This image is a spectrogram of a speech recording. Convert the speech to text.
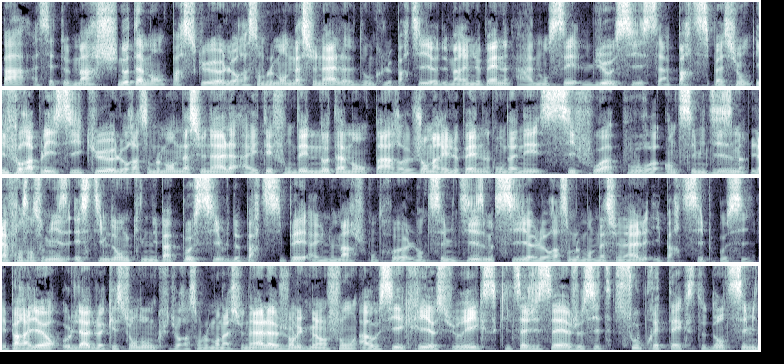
pas à cette marche, notamment parce que le Rassemblement national, donc le parti de Marine Le Pen, a annoncé lui aussi sa participation. Il faut rappeler ici que le Rassemblement national a été fondé notamment par Jean-Marie Le Pen, condamné six fois pour antisémitisme. La France Insoumise estime donc qu'il n'est pas possible de participer à une marche contre l'antisémitisme si le Rassemblement national y participe aussi. Et par ailleurs, au-delà de la question donc du Rassemblement national, Jean-Luc Mélenchon a aussi écrit sur X qu'il s'agissait, je cite, sous prétexte d'antisémitisme,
